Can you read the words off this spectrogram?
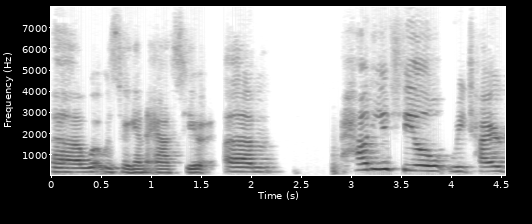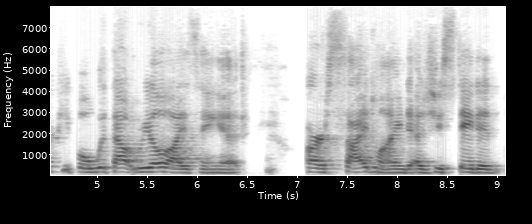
Uh, what was i going to ask you? Um, how do you feel retired people without realizing it are sidelined as you stated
